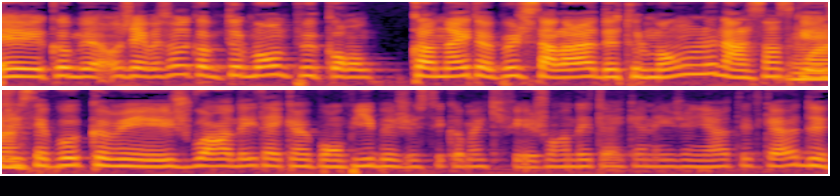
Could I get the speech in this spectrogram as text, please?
euh, comme j'ai l'impression que comme tout le monde peut con- connaître un peu le salaire de tout le monde là, dans le sens que Ouais. je sais pas comme euh, je vois en date avec un pompier ben je sais comment il fait je vois en date avec un ingénieur t'es capable de,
